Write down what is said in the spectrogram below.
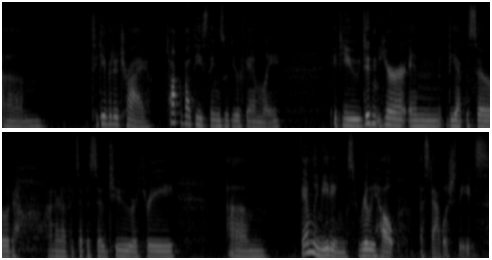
um, to give it a try. Talk about these things with your family. If you didn't hear in the episode, I don't know if it's episode two or three, um, family meetings really help establish these.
